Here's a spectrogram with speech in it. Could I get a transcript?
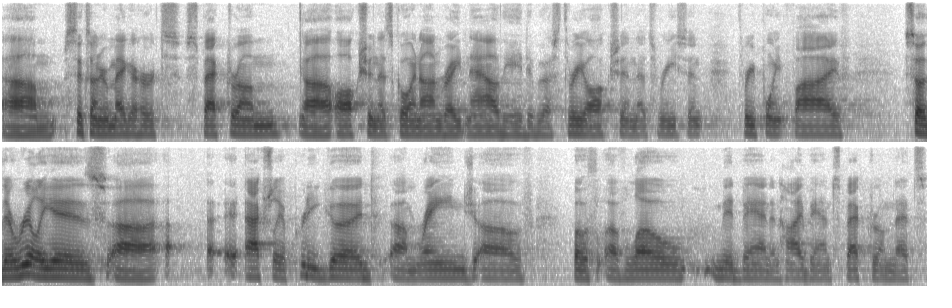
Um, 600 megahertz spectrum uh, auction that's going on right now, the AWS 3 auction that's recent, 3.5. So there really is uh, actually a pretty good um, range of both of low, mid-band, and high-band spectrum that's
